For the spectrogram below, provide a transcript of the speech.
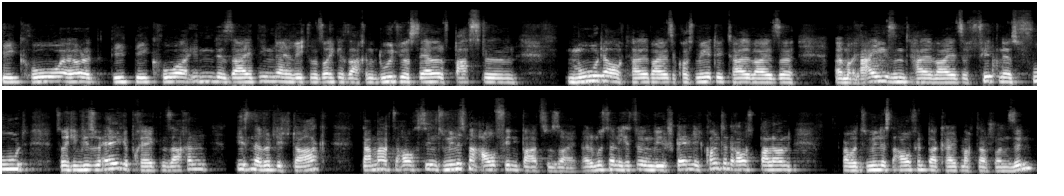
Deko äh, Dekor, Innendesign, Inneneinrichtung, solche Sachen, Do-it-yourself, basteln, Mode auch teilweise, Kosmetik teilweise, ähm, Reisen teilweise, Fitness, Food, solche visuell geprägten Sachen, die sind da wirklich stark. Da macht es auch Sinn, zumindest mal auffindbar zu sein. Also du musst ja nicht jetzt irgendwie ständig Content rausballern, aber zumindest Auffindbarkeit macht da schon Sinn.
